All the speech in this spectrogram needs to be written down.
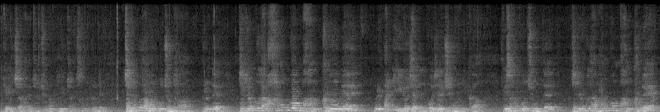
묶여 있잖아요. 저 충남도 입장에서는. 그런데 재정 부담하는 건 좋다. 그런데 재정 부담하는 것만큼의 우리 빨리 이루어져야 되니 어디 될지 모르니까 그래서 하는 건 좋은데 재정 부담하는 것만큼의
